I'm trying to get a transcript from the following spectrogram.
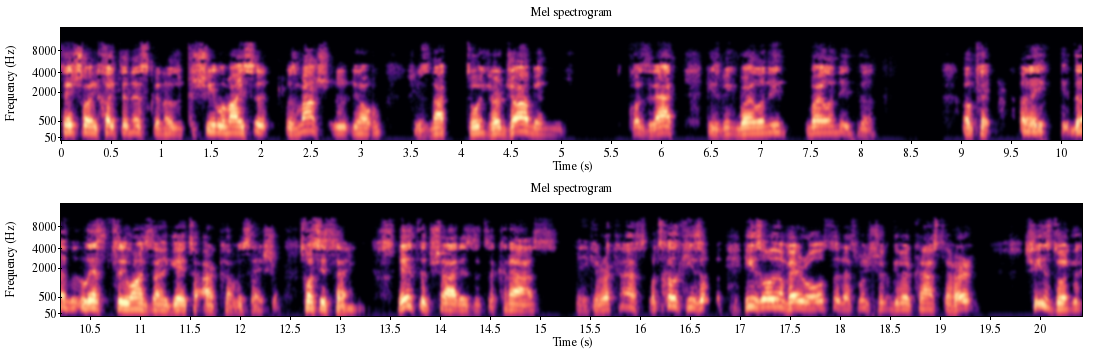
Kashila Maisa was mash, you know, she's not doing her job, and because of that, he's being Bailanida. Okay. Okay, the last three lines the gate to our conversation. So what's he saying? If the pshat is it's a knas, you give her a knas. What's called he's he's only a very also. That's why you shouldn't give a knas to her. She's doing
